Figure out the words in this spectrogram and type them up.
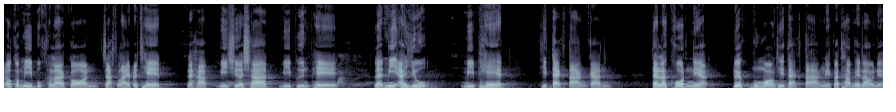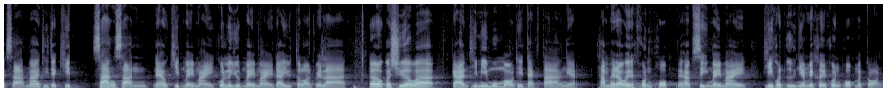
เราก็มีบุคลากรจากหลายประเทศนะครับ มีเชื้อชาติ มีพื้นเพ และมีอายุมีเพศที่แตกต่างกัน แต่ละคนเนี่ยด้วยมุมมองที่แตกต่างเนี่ยก็ทำให้เราเนี่ยสามารถที่จะคิดสร้างสรรค์แนวคิดใหม่ๆ กลยุทธ์ใหม่ๆ ได้อยู่ตลอดเวลา แล้วเราก็เชื่อว่าการที่มีมุมมองที่แตกต่างเนี่ยทำให้เราได้ค้นพบนะครับสิ่งใหม่ ๆ ที่คนอื่นยังไม่เคยค้นพบมาก่อน เ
